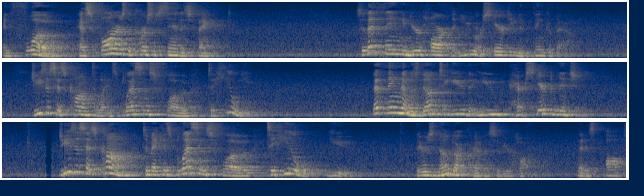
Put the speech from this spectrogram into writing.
and flow as far as the curse of sin is found. So, that thing in your heart that you are scared to even think about, Jesus has come to let his blessings flow to heal you. That thing that was done to you that you are scared to mention, Jesus has come to make his blessings flow to heal you. There is no dark crevice of your heart that is off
